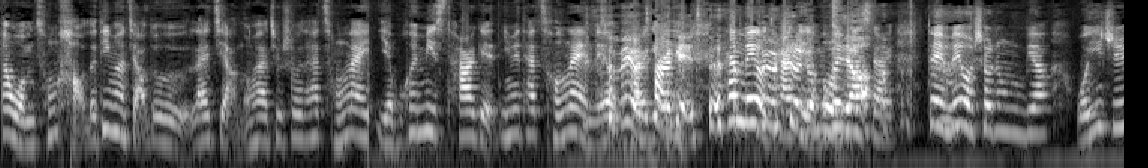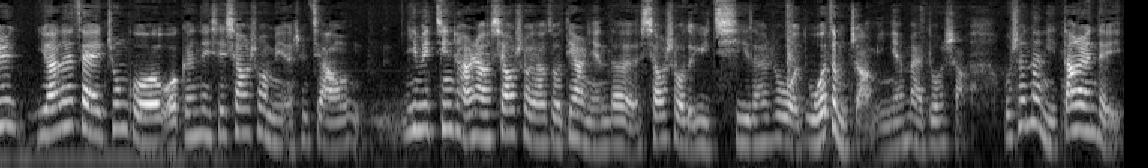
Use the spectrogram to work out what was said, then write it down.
那我们从好的地方角度来讲的话，就说他从来也不会 miss target，因为他从来也没有 target，他没有 target，不会 miss target，对，没有受众目标。我一直原来在中国，我跟那些销售们也是讲。因为经常让销售要做第二年的销售的预期，他说我我怎么知道明年卖多少？我说那你当然得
